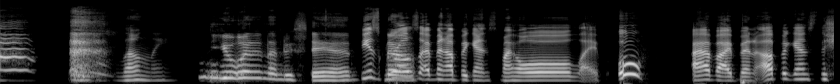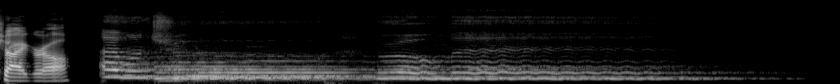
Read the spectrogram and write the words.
I'm lonely. You wouldn't understand. These No. girls I've been up against my whole life. Oof. Have I been up against the shy girl? I want true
